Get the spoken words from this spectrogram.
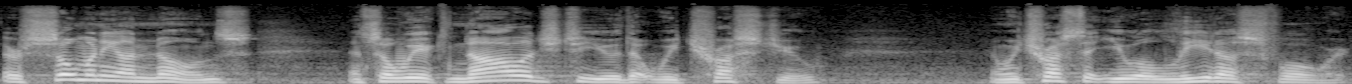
There are so many unknowns, and so we acknowledge to you that we trust you, and we trust that you will lead us forward.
